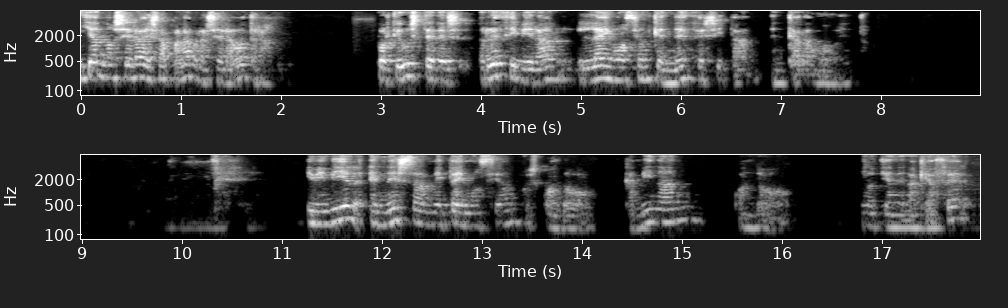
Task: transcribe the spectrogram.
ya no será esa palabra, será otra. Porque ustedes recibirán la emoción que necesitan en cada momento. Y vivir en esa meta emoción, pues cuando caminan, cuando no tienen nada que hacer,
